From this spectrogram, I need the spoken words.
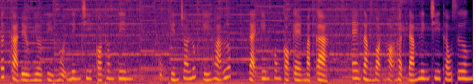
tất cả đều nhờ tỷ muội Linh Chi có thông tin, cũng khiến cho lúc ký hòa ước, Đại Kim không có kẻ mặc cả. E rằng bọn họ hận đám Linh Chi thấu xương,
